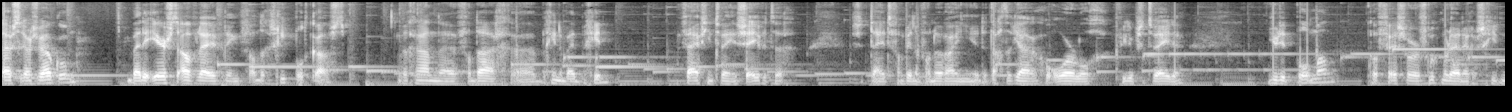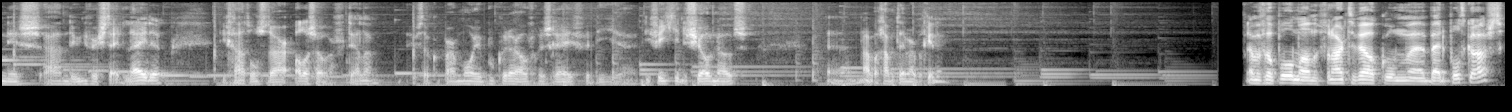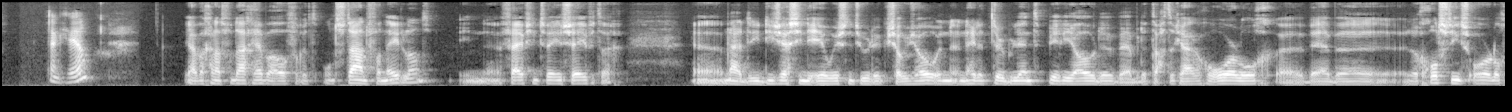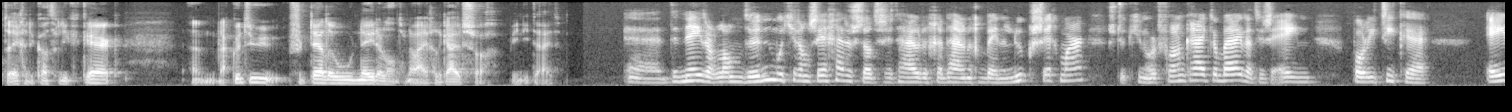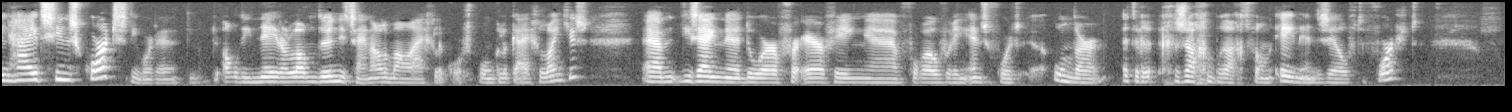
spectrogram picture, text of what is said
Luisteraars, welkom bij de eerste aflevering van de Geschiedpodcast. We gaan uh, vandaag uh, beginnen bij het begin. 1572 is de tijd van Willem van Oranje, de 80-jarige oorlog, Philips II. Judith Polman, professor vroegmoderne geschiedenis aan de Universiteit Leiden, die gaat ons daar alles over vertellen. Heeft ook een paar mooie boeken daarover geschreven, die, uh, die vind je in de show notes. nou, we gaan meteen maar beginnen. Nou, mevrouw Polman, van harte welkom uh, bij de podcast. Dankjewel. Ja, we gaan het vandaag hebben over het ontstaan van Nederland in uh, 1572. Uh, nou, die, die 16e eeuw is natuurlijk sowieso een, een hele turbulente periode. We hebben de 80-jarige oorlog, uh, we hebben de godsdienstoorlog tegen de katholieke kerk. Um, nou, kunt u vertellen hoe Nederland er nou eigenlijk uitzag in die tijd? Uh, de Nederlanden, moet je dan zeggen. Dus dat is het huidige, de huidige Benelux, zeg maar. Een stukje Noord-Frankrijk erbij. Dat is één politieke eenheid sinds kort. Die worden, die, al die Nederlanden, dit zijn allemaal eigenlijk oorspronkelijk eigen landjes. Um, die zijn uh, door vererving, uh, verovering enzovoort onder het gezag gebracht van één en dezelfde vorst.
